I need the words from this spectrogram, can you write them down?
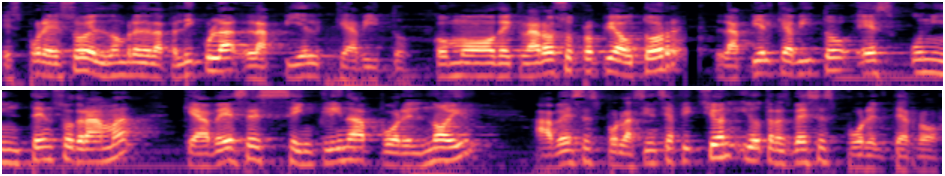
Es por eso el nombre de la película La piel que habito. Como declaró su propio autor, La piel que habito es un intenso drama que a veces se inclina por el noir a veces por la ciencia ficción y otras veces por el terror.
